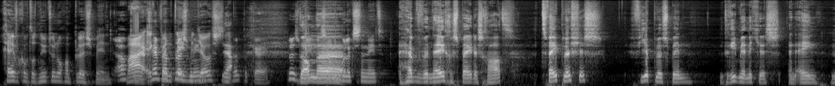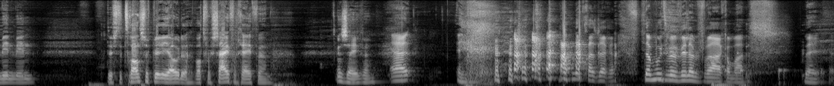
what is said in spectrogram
geef ik hem tot nu toe nog een plusmin. Okay, maar ja, ik ben het eens met Joost. Ja. Okay. Plusmin Dan, de moeilijkste niet. Hebben we negen spelers gehad. Twee plusjes, vier plusmin, drie minnetjes en één min-min. Dus de transferperiode, wat voor cijfer geven we hem? Een zeven. Uh, ik net gaan zeggen, dat moeten we Willem vragen, maar... Nee, uh,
